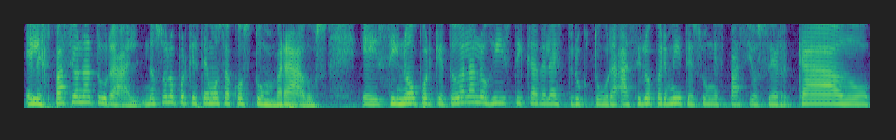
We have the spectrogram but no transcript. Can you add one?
el espacio natural, no solo porque estemos acostumbrados, eh, sino porque toda la logística de la estructura así lo permite, es un espacio cercado,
